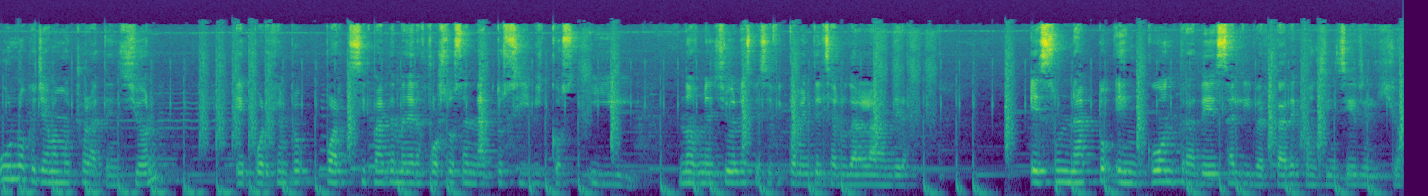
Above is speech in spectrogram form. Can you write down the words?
Uno que llama mucho la atención, eh, por ejemplo, participar de manera forzosa en actos cívicos y nos menciona específicamente el saludar a la bandera es un acto en contra de esa libertad de conciencia y religión.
